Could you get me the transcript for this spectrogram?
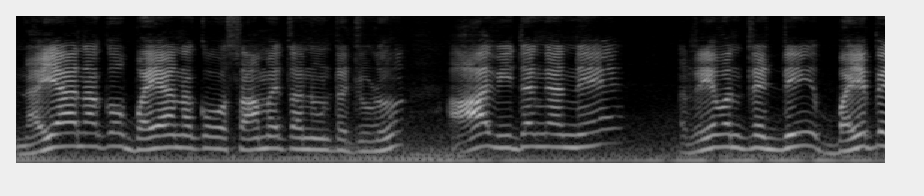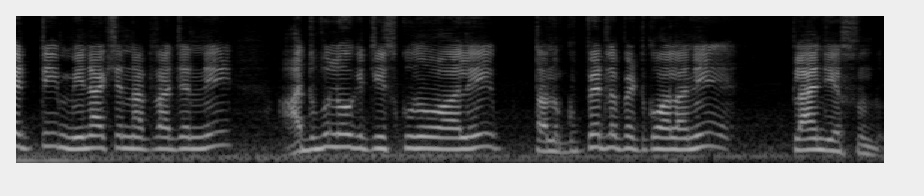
నయానకో భయానకో సామెత అని ఉంటుంది చూడు ఆ విధంగానే రేవంత్ రెడ్డి భయపెట్టి మీనాక్షి నటరాజన్ని అదుపులోకి తీసుకోవాలి తను గుప్పెట్లో పెట్టుకోవాలని ప్లాన్ చేస్తుండు.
